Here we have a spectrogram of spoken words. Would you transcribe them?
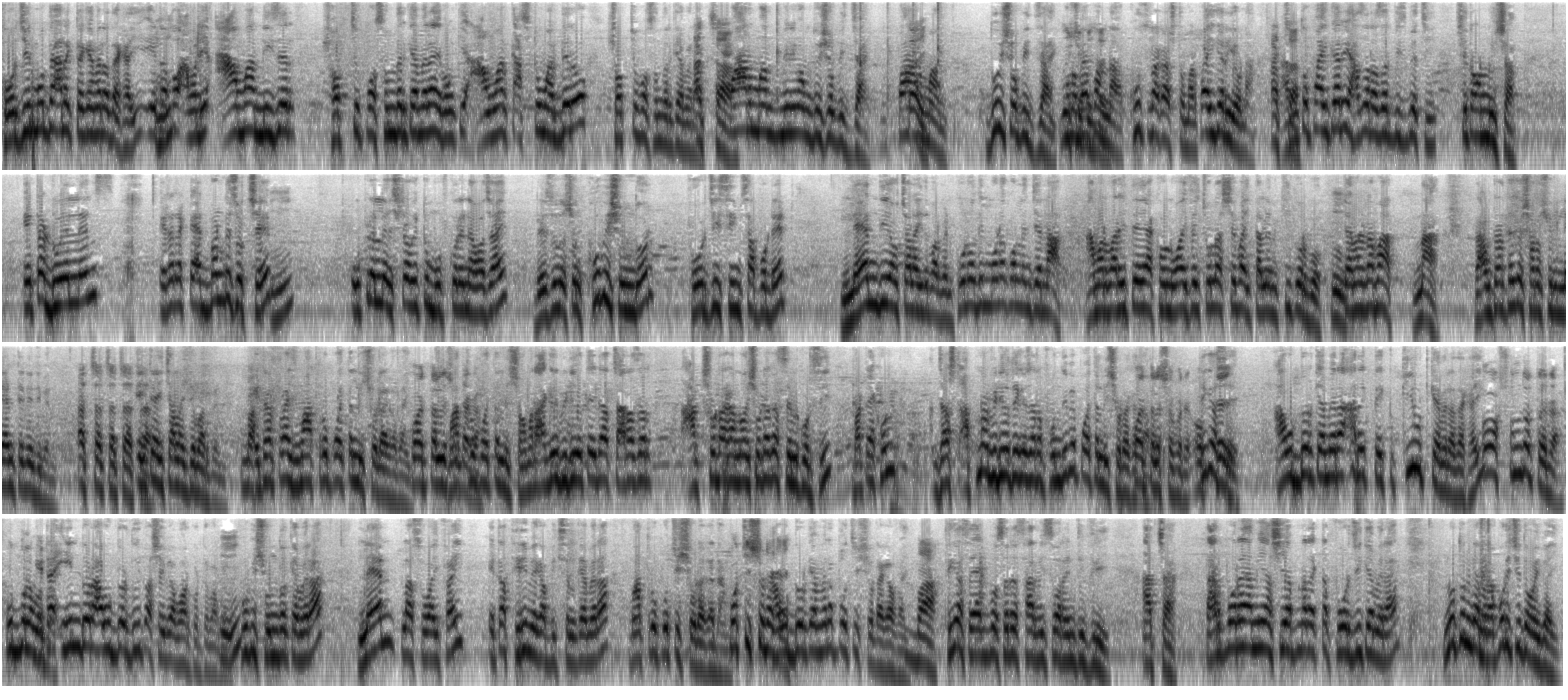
ফোর জির মধ্যে আরেকটা ক্যামেরা দেখাই। এটা তো মানে আমার নিজের সবচেয়ে পছন্দের ক্যামেরা এবং কি আমার কাস্টমারদেরও সবচেয়ে পছন্দের ক্যামেরা। পার মান্থ মিনিমাম দুইশো পিস যায়। পার মান্থ দুইশো পিস যায় কোনো ব্যাপার না খুচরা কাস্টমার পাইকারিও না। আচ্ছা। আমি তো পাইকারি হাজার হাজার পিস বেচি সেটা অন্য হিসাব। এটা ডুয়েল লেন্স এটার একটা অ্যাডভান্টেজ হচ্ছে উপরের লেন্সটাও একটু মুভ করে নেওয়া যায়। রেজুলেশন খুবই সুন্দর four G SIM supported LAN দিয়েও চালাইতে পারবেন। কোনোদিন মনে করলেন যে না আমার বাড়িতে এখন ওয়াইফাই চলে আসছে ভাই তাহলে আমি কি করব? ক্যামেরাটা বাদ। না রাউটার থেকে সরাসরি ল্যান্ড টেনে দিবেন। আচ্ছা আচ্ছা আচ্ছা আচ্ছা। এটাই চালাইতে পারবেন। এটার প্রাইস মাত্র পঁয়তাল্লিশশো টাকা ভাই। মাত্র পঁয়তাল্লিশশো। আমার আগের ভিডিওতে এটা চার হাজার আটশো টাকা নয়শো টাকা সেল করছি বাট এখন জাস্ট আপনার ভিডিও থেকে যারা ফোন দিবে পঁয়তাল্লিশশো টাকা। 4500 করে, ঠিক আছে? আউটডোর ক্যামেরা আরেকটা একটু কিউট ক্যামেরা দেখাই। ও সুন্দর তো এটা ফুটবল এটা ইনডোর আউটডোর দুই পাশে ব্যবহার করতে পারবেন। খুবই সুন্দর ক্যামেরা ল্যান্ড প্লাস ওয়াইফাই এটা থ্রি মেগাপিক্সেল ক্যামেরা মাত্র পঁচিশশো টাকা দাম। 2500 টাকায়? আউটডোর ক্যামেরা পঁচিশশো টাকা ভাই। ঠিক আছে এক বছরের সার্ভিস ওয়ারেন্টি ফ্রি আচ্ছা তারপরে আমি আসি আপনার একটা ফোর জি ক্যামেরা নতুন ক্যামেরা পরিচিত হই ভাই।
